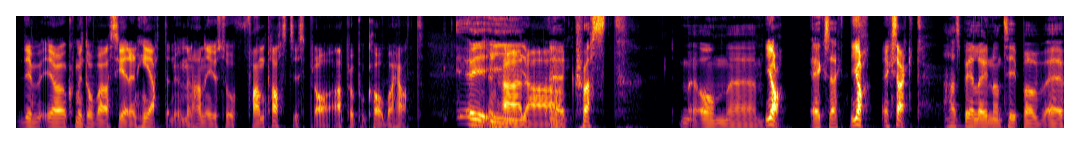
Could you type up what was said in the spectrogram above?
Det, jag kommer inte ihåg vad serien heter nu men han är ju så fantastiskt bra apropå cowboyhatt. I, här, äh, Trust Om, eh, Ja. exakt Ja, exakt. Han spelar ju någon typ av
